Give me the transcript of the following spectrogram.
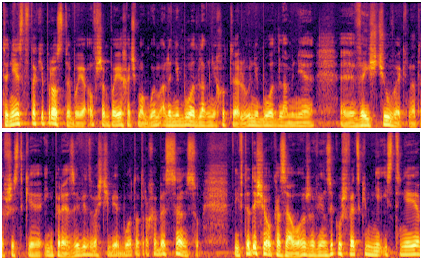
to nie jest takie proste, bo ja owszem pojechać mogłem, ale nie było dla mnie hotelu, nie było dla mnie e, wejściówek na te wszystkie imprezy, więc właściwie było to trochę bez sensu. I wtedy się okazało, że w języku szwedzkim nie istnieje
